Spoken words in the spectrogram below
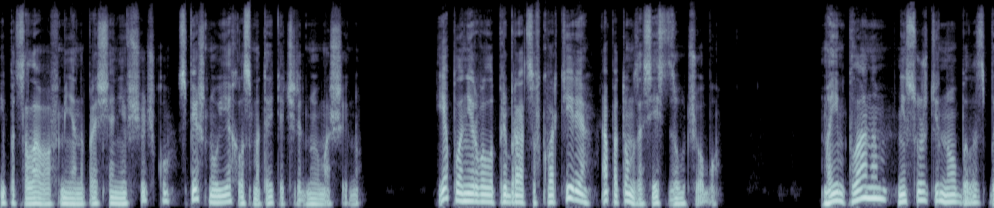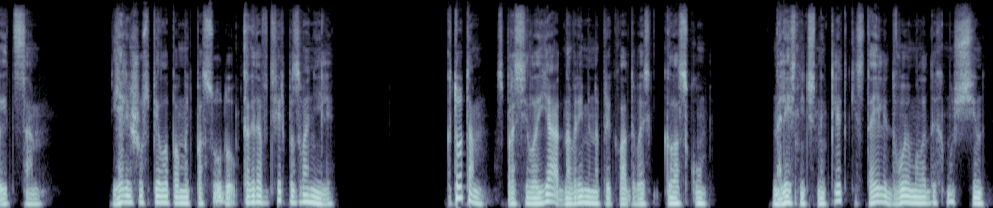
и, поцеловав меня на прощание в щечку, спешно уехал смотреть очередную машину. Я планировала прибраться в квартире, а потом засесть за учебу. Моим планам не суждено было сбыться. Я лишь успела помыть посуду, когда в дверь позвонили. «Кто там?» — спросила я, одновременно прикладываясь к глазку. На лестничной клетке стояли двое молодых мужчин —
